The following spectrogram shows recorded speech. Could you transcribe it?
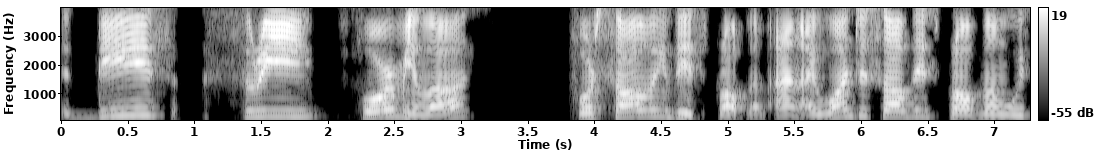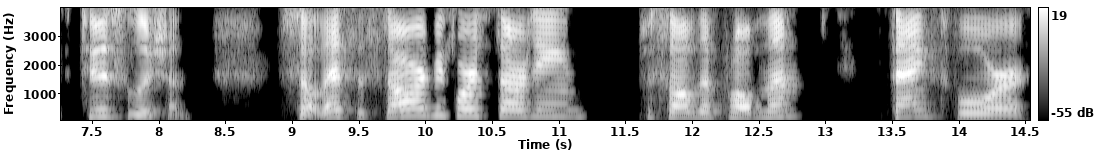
these three formulas for solving this problem and I want to solve this problem with two solutions. So let's start before starting to solve the problem. Thanks for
